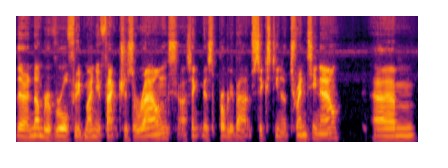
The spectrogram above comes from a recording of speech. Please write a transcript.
there are a number of raw food manufacturers around. I think there's probably about 16 or 20 now, um,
